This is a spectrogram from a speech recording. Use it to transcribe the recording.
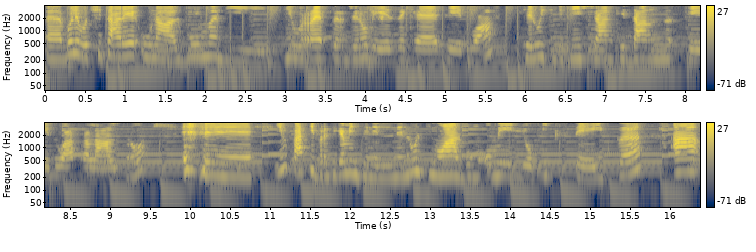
eh, volevo citare un album di, di, un rapper genovese che è Tedua, che lui si definisce anche Dan Tedua, tra l'altro. E, infatti, praticamente nel, nell'ultimo album, o meglio, mixtape, ha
